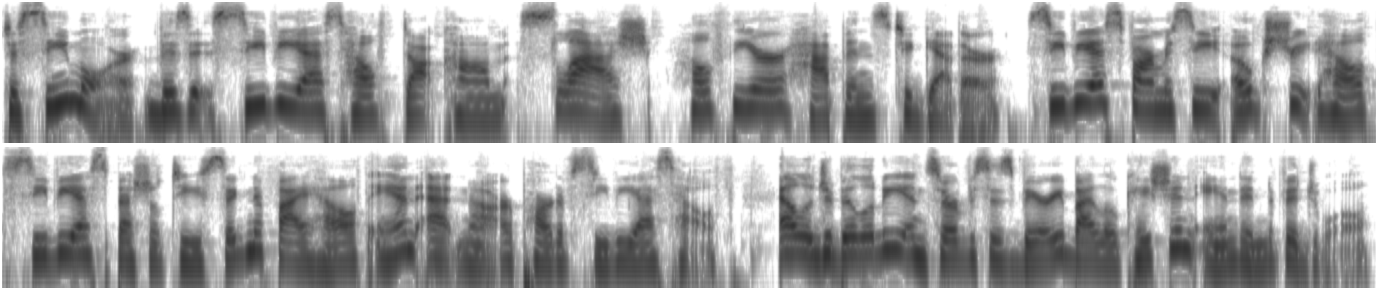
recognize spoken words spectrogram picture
To see more, visit cvshealth.com slash healthier happens together. CVS Pharmacy, Oak Street Health, CVS Specialty, Signify Health, and Aetna are part of CVS Health. Eligibility and services vary by location and individual.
